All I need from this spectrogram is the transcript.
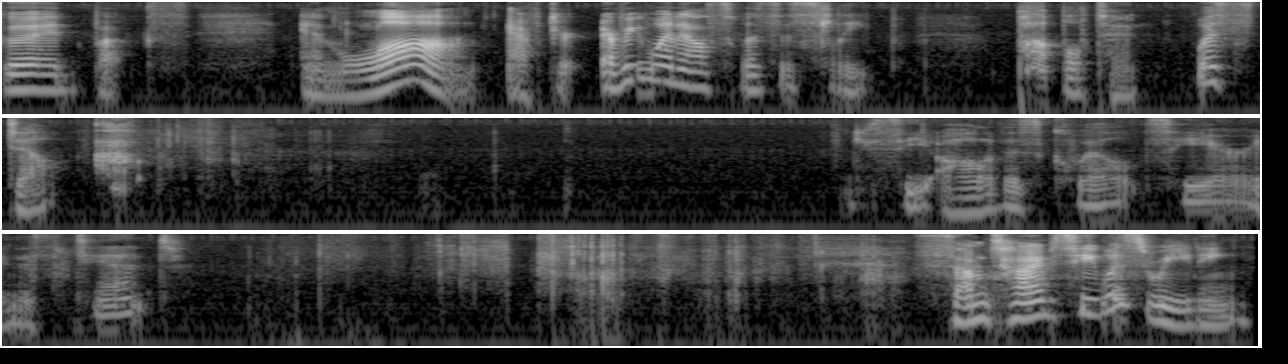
good books. And long after everyone else was asleep, Poppleton was still up. You see all of his quilts here in his tent. Sometimes he was reading.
